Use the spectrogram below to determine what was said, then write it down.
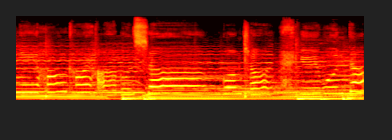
以慷慨下半生光彩，如换灯。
